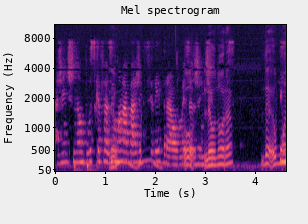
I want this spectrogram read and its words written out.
a gente não busca fazer uma lavagem cerebral, mas a gente. Leonora, uma,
